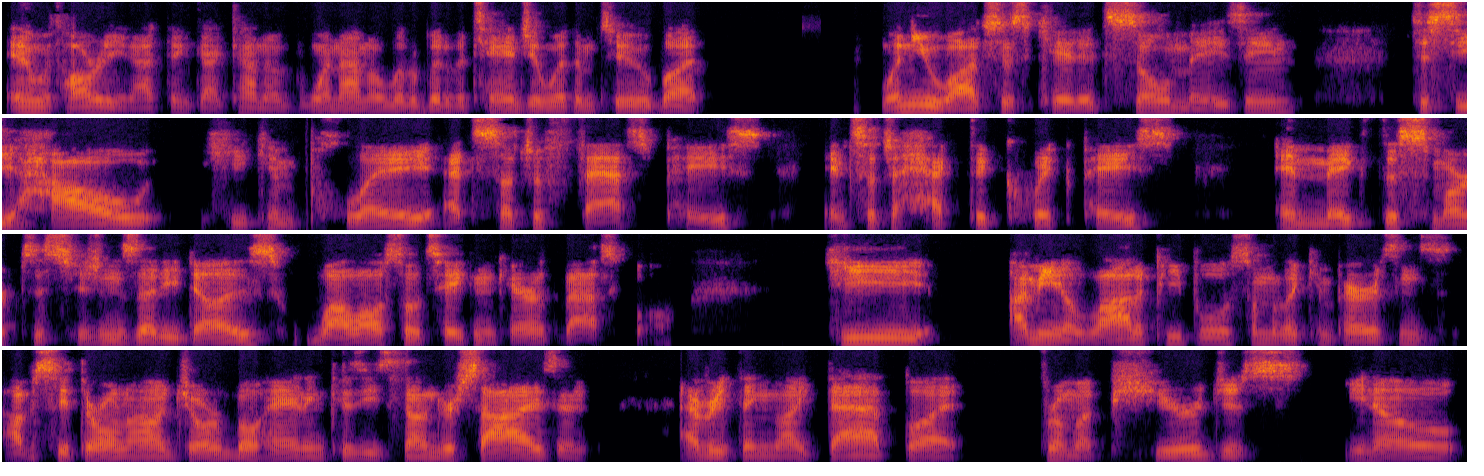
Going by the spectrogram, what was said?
And with Harding, I think I kind of went on a little bit of a tangent with him too. But when you watch this kid, it's so amazing to see how he can play at such a fast pace and such a hectic, quick pace and make the smart decisions that he does while also taking care of the basketball. He, I mean, a lot of people, some of the comparisons, obviously throwing on Jordan Bohannon because he's undersized and everything like that. But from a pure, just, you know,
